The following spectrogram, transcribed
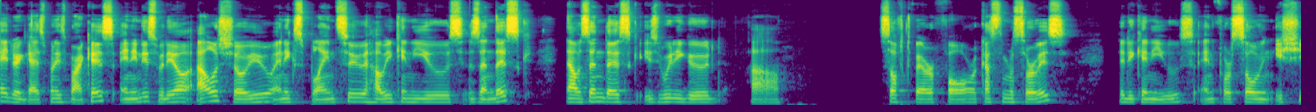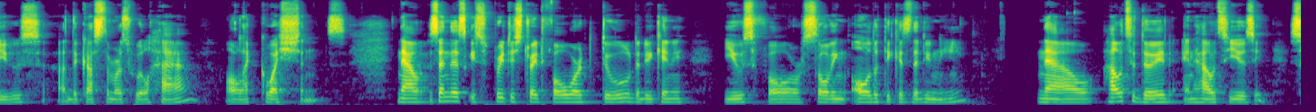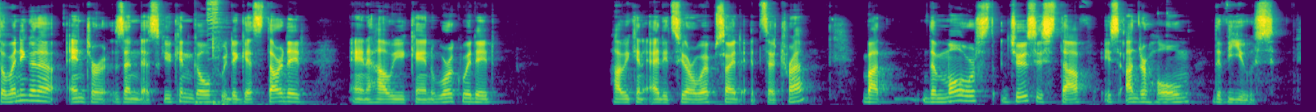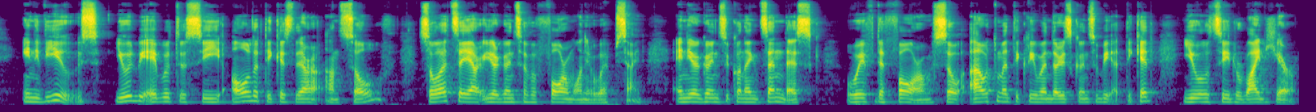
Hey there guys, my name is Marcus and in this video I will show you and explain to you how you can use Zendesk. Now Zendesk is really good uh, software for customer service that you can use and for solving issues uh, the customers will have or like questions. Now Zendesk is pretty straightforward tool that you can use for solving all the tickets that you need. Now how to do it and how to use it. So when you're gonna enter Zendesk you can go through the get started and how you can work with it, how you can add it to your website, etc. But the most juicy stuff is under home, the views. In views, you will be able to see all the tickets that are unsolved. So let's say you're going to have a form on your website and you're going to connect Zendesk with the form. So automatically when there is going to be a ticket, you will see it right here.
